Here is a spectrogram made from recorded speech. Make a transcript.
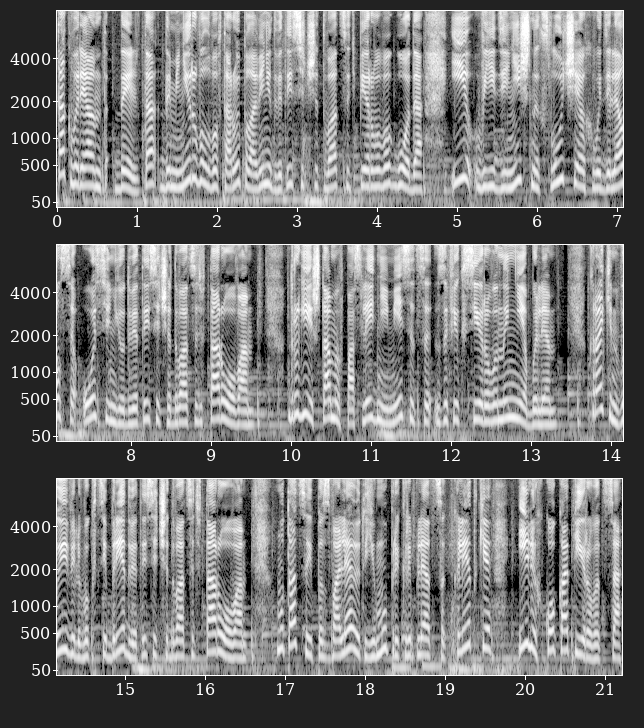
Так, вариант «Дельта» доминировал во второй половине 2021 года и в единичных случаях выделялся осенью 2022. Другие штаммы в последние месяцы зафиксированы не были. Кракен выявили в октябре 2022. Мутации позволяют ему прикрепляться к клетке и легко копироваться,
